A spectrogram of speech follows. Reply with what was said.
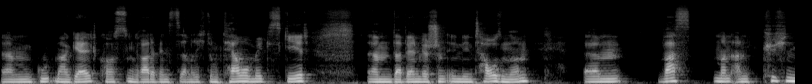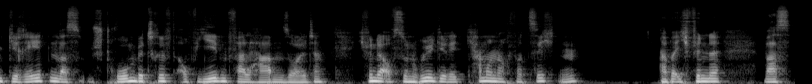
ähm, gut mal Geld kosten, gerade wenn es dann Richtung Thermomix geht. Ähm, da wären wir schon in den Tausendern. Ähm, was man an Küchengeräten, was Strom betrifft, auf jeden Fall haben sollte. Ich finde, auf so ein Rührgerät kann man noch verzichten. Aber ich finde, was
